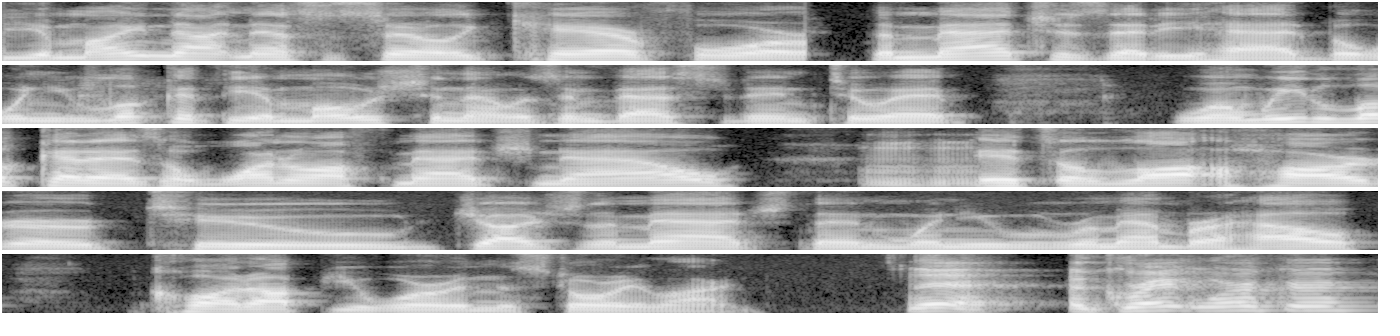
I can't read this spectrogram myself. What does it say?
You might not necessarily care for the matches that he had, but when you look at the emotion that was invested into it, when we look at it as a one off match now, Mhm. it's a lot harder to judge the match than when you remember how caught up you were in the storyline. Yeah, a great worker.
